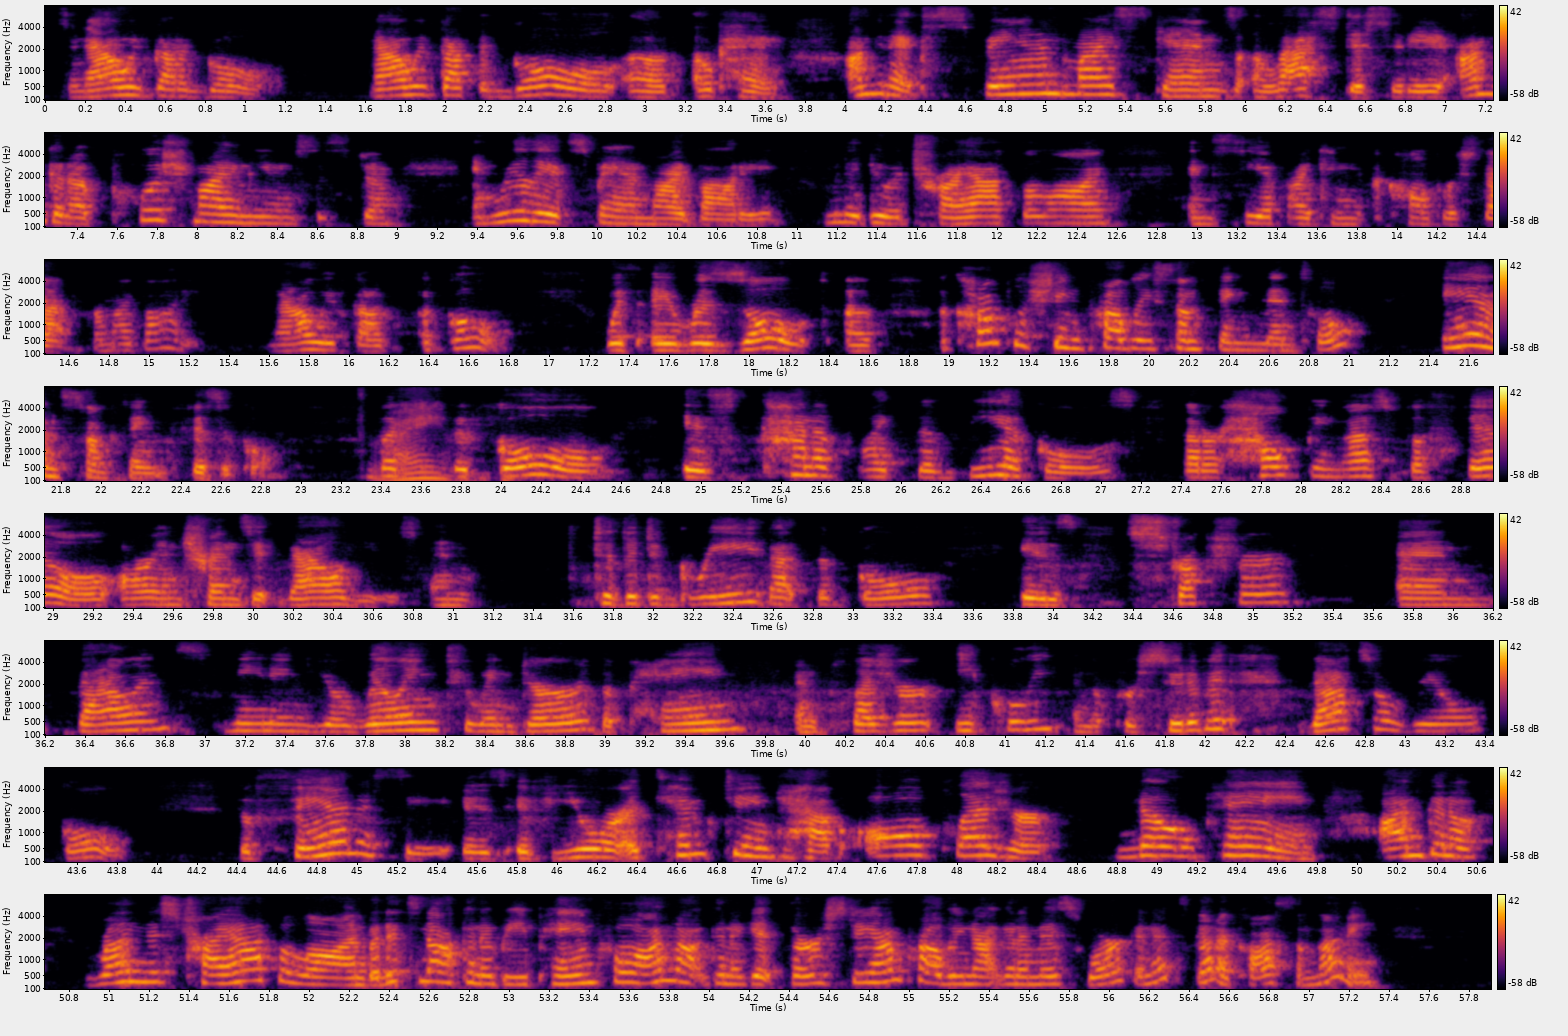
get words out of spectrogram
So now we've got a goal. Now we've got the goal of, okay, I'm going to expand my skin's elasticity. I'm going to push my immune system and really expand my body. I'm going to do a triathlon and see if I can accomplish that for my body. Now we've got a goal with a result of accomplishing probably something mental and something physical. But right. the goal is kind of like the vehicles that are helping us fulfill our intrinsic values. And to the degree that the goal is structured and balanced, meaning you're willing to endure the pain and pleasure equally in the pursuit of it, that's a real goal. The fantasy is if you're attempting to have all pleasure, no pain, I'm going to run this triathlon, but it's not going to be painful. I'm not going to get thirsty. I'm probably not going to miss work and it's going to cost some money.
